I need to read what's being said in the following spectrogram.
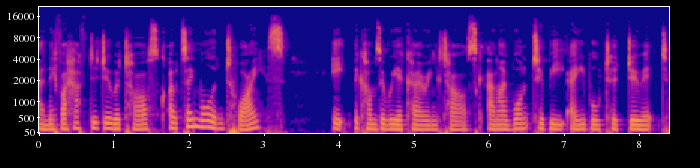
And if I have to do a task, I would say more than twice, it becomes a reoccurring task and I want to be able to do it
